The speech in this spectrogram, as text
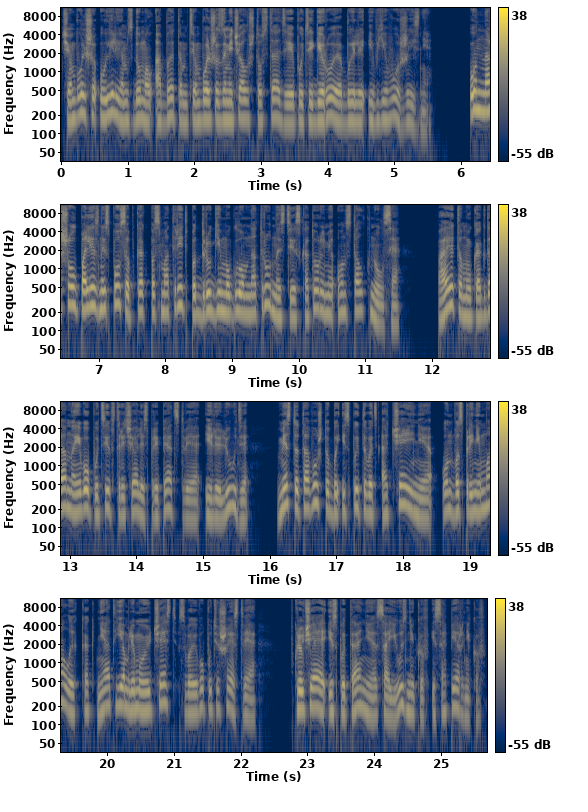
Чем больше Уильямс думал об этом, тем больше замечал, что стадии пути героя были и в его жизни. Он нашел полезный способ, как посмотреть под другим углом на трудности, с которыми он столкнулся. Поэтому, когда на его пути встречались препятствия или люди, вместо того, чтобы испытывать отчаяние, он воспринимал их как неотъемлемую часть своего путешествия — включая испытания союзников и соперников.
